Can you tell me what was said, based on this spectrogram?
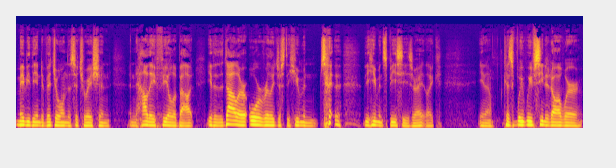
maybe the individual in the situation and how they feel about either the dollar or really just the human the human species right like you know, because we we've seen it all where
